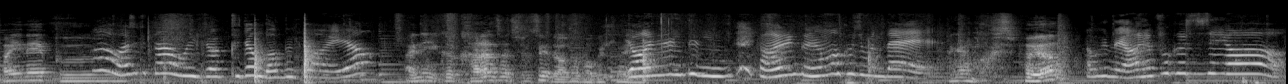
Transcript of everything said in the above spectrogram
파인애플 아, 맛있겠다. 우리 이거 그냥 먹을 거예요? 아니 그 갈아서 주스에 넣어서 먹을 거예요 연인 그 연인 그냥 먹고 싶은데. 그냥 먹고 싶어요? 아, 근데 연인 포크 주세요.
